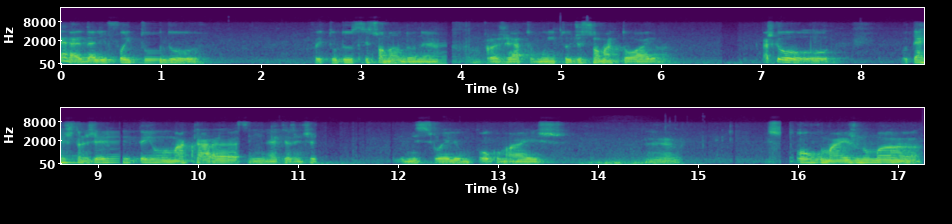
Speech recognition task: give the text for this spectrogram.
é, dali foi tudo foi tudo se somando, né? Um projeto muito de somatório. Acho que o, o, o Terra Estrangeira tem uma cara assim, né? Que a gente iniciou ele um pouco mais é, um pouco mais numa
